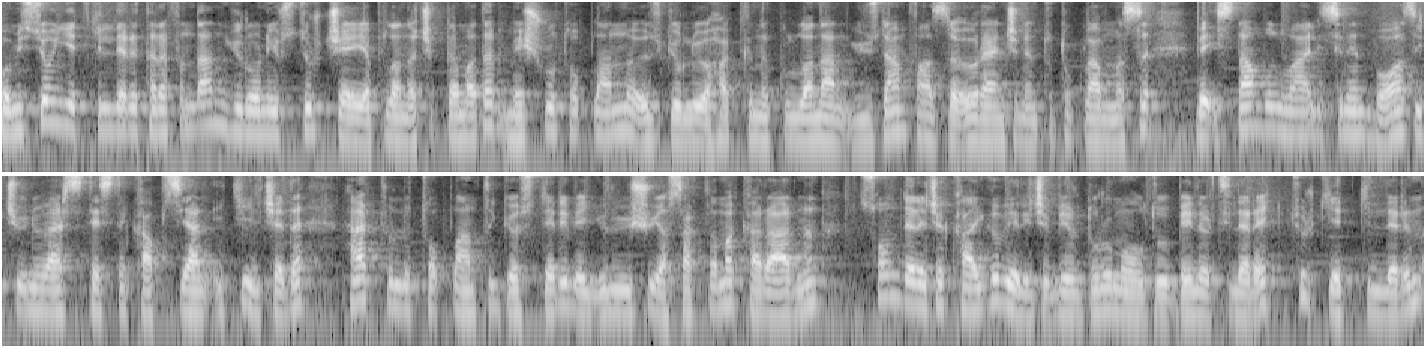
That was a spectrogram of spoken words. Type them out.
Komisyon yetkilileri tarafından Euronews Türkçe'ye yapılan açıklamada meşru toplanma özgürlüğü hakkını kullanan yüzden fazla öğrencinin tutuklanması ve İstanbul Valisi'nin Boğaziçi Üniversitesi'ni kapsayan iki ilçede her türlü toplantı, gösteri ve yürüyüşü yasaklama kararının son derece kaygı verici bir durum olduğu belirtilerek Türk yetkililerin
